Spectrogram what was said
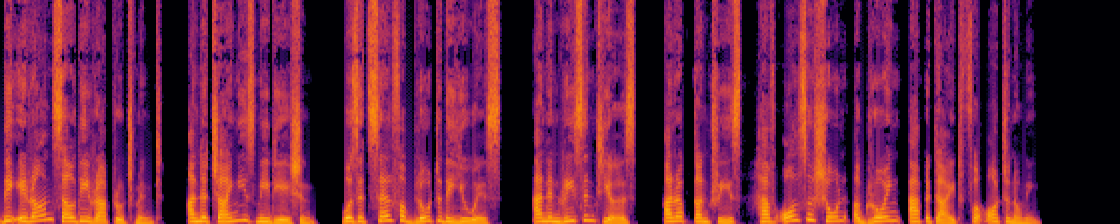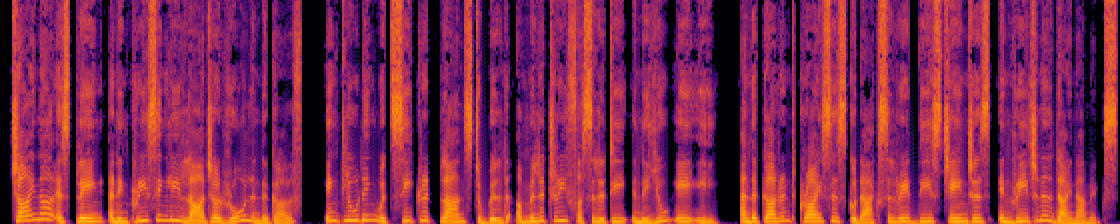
The Iran Saudi rapprochement, under Chinese mediation, was itself a blow to the US, and in recent years, Arab countries have also shown a growing appetite for autonomy. China is playing an increasingly larger role in the Gulf, including with secret plans to build a military facility in the UAE, and the current crisis could accelerate these changes in regional dynamics.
